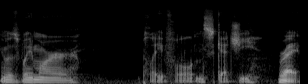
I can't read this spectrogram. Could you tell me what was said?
It was way more playful and sketchy. right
